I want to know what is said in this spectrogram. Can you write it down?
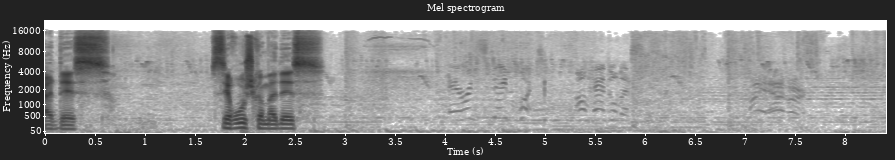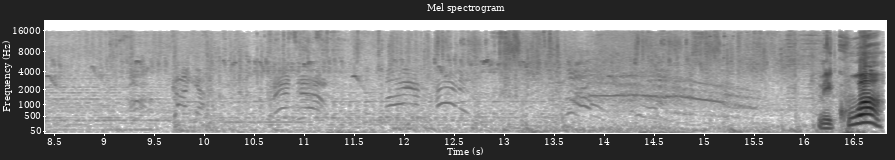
Hades. C'est rouge comme Hades. Mais quoi?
